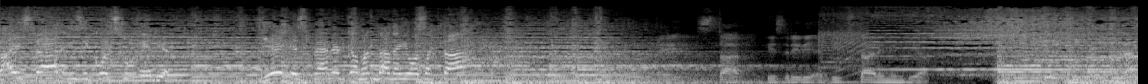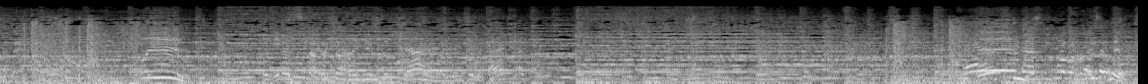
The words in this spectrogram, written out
right star is equal to alien ये इस प्लेनेट का बंदा नहीं हो सकता star. He's really a big star in India. क्या है भाई है हूँ किया फिर से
